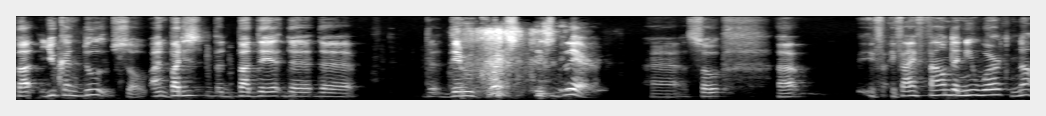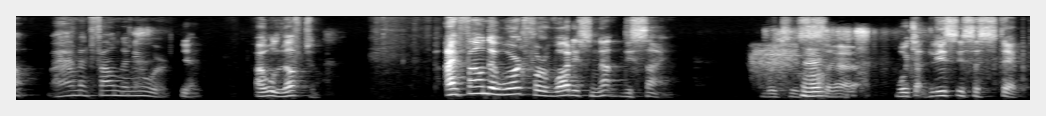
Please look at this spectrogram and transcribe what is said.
but you can do so. And but it's but, but the the the the, the request is there. Uh, so. Uh, if if I found a new word, no, I haven't found a new word yet. I would love to. I found a word for what is not design, which is uh, which at least is a step.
